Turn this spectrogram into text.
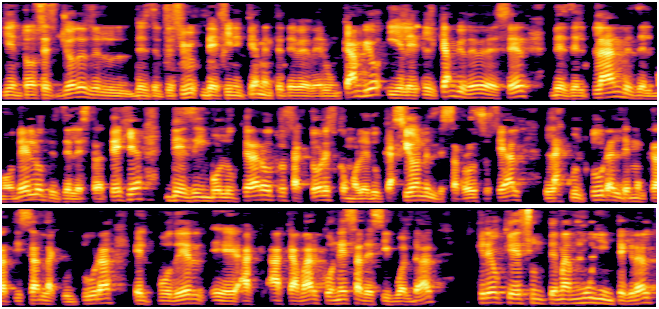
y entonces yo desde el, desde el principio definitivamente debe haber un cambio y el, el cambio debe de ser desde el plan, desde el modelo, desde la estrategia, desde involucrar a otros actores como la educación, el desarrollo social, la cultura, el democratizar la cultura, el poder eh, acabar con esa desigualdad creo que es un tema muy integral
